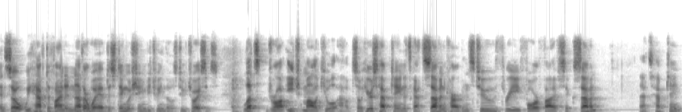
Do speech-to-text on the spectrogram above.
And so we have to find another way of distinguishing between those two choices. Let's draw each molecule out. So here's heptane. It's got seven carbons, two, three, four, five, six, seven. That's heptane.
